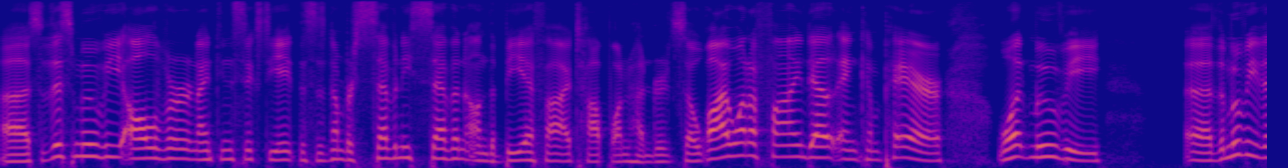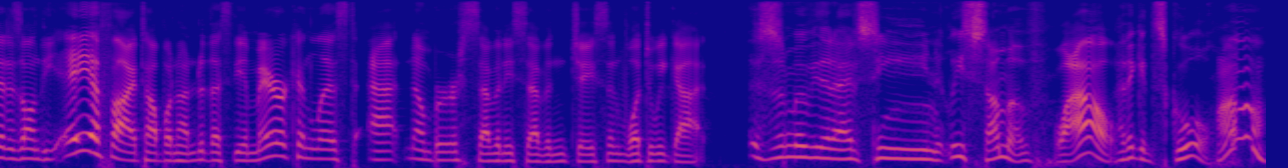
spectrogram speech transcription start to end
Uh, so this movie, Oliver, 1968. This is number 77 on the BFI Top 100. So I want to find out and compare what movie, uh, the movie that is on the AFI Top 100. That's the American list at number 77. Jason, what do we got? This is a movie that I've seen at least some of. Wow. I think it's school. Oh,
